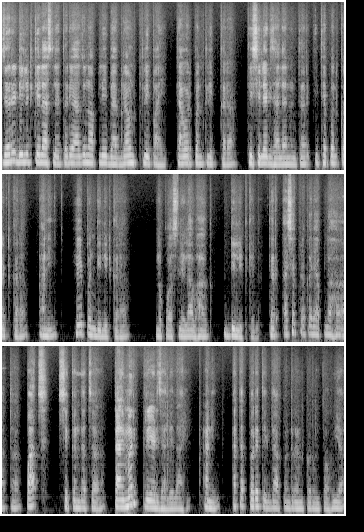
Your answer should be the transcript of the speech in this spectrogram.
जरी डिलीट केलं असलं तरी अजून आपली बॅकग्राऊंड क्लिप आहे. त्यावर पण क्लिक करा. ती सिलेक्ट झाल्यानंतर इथे पण कट करा. आणि हे पण डिलीट करा. नको असलेला भाग डिलीट केला. तर अशा प्रकारे आपला हा आता पाच सेकंदाचा टायमर क्रिएट झालेला आहे. आणि आता परत एकदा आपण रन करून पाहूया.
